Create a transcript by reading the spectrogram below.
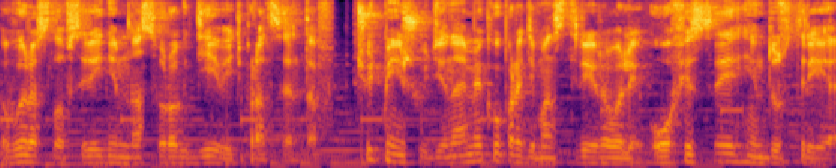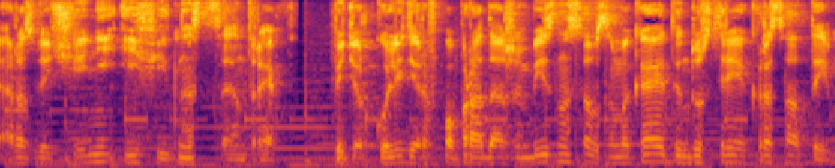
выросло в среднем на 49%. Чуть меньшую динамику продемонстрировали офисы, индустрия развлечений и фитнес-центры. Пятерку лидеров по продажам бизнесов замыкает индустрия красоты.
